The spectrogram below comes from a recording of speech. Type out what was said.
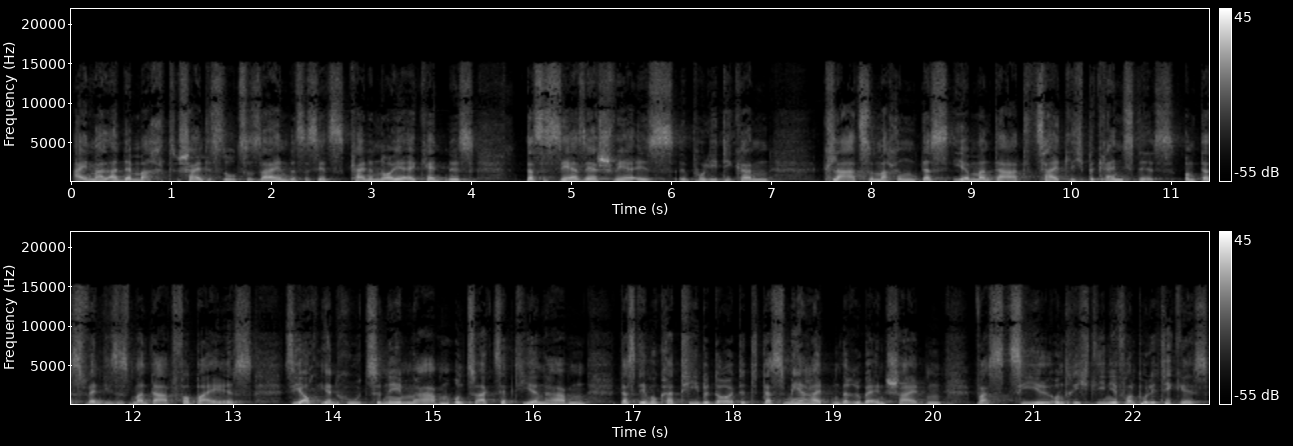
einmal an der Macht scheint es so zu sein, das ist jetzt keine neue Erkenntnis, dass es sehr, sehr schwer ist, Politikern klar zu machen, dass ihr Mandat zeitlich begrenzt ist und dass, wenn dieses Mandat vorbei ist, sie auch ihren Hut zu nehmen haben und zu akzeptieren haben, dass Demokratie bedeutet, dass Mehrheiten darüber entscheiden, was Ziel und Richtlinie von Politik ist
